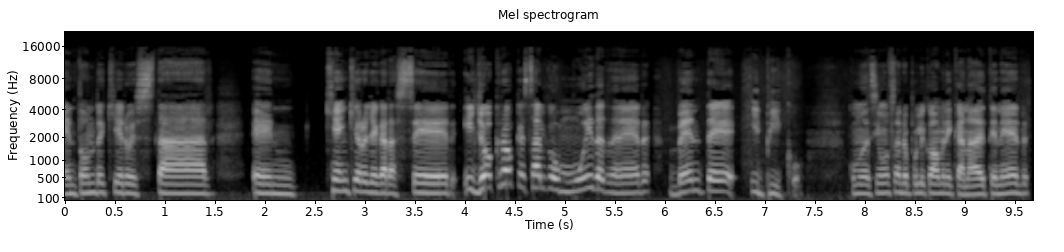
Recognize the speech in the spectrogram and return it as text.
en dónde quiero estar, en quién quiero llegar a ser. Y yo creo que es algo muy de tener 20 y pico, como decimos en República Dominicana, de tener,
